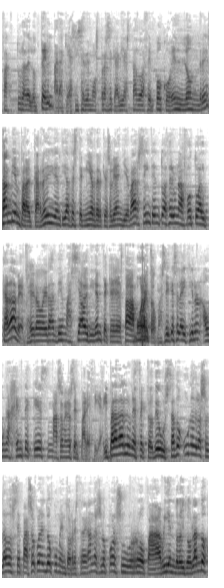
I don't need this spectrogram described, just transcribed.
factura del hotel, para que así se demostrase que había estado hace poco en Londres. También para el carnet de identidad de este mierder que solían llevar, se intentó hacer una foto al cadáver, pero era demasiado evidente que estaba muerto. Así que se la hicieron a un agente que es más o menos se parecía. Y para darle un efecto de usado, uno de los soldados se pasó con el documento restregándoselo por su ropa, abriéndolo y doblando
